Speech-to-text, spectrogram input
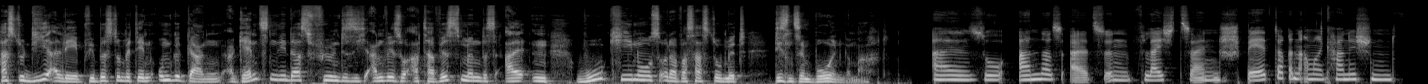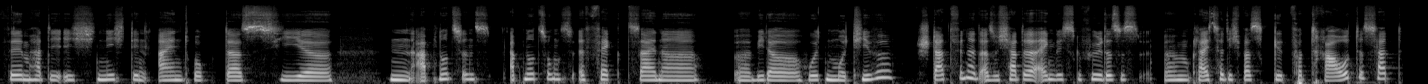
hast du die erlebt? Wie bist du mit denen umgegangen? Ergänzen die das? Fühlen die sich an wie so Atavismen des alten Wu-Kinos oder was hast du mit diesen Symbolen gemacht? Also anders als in vielleicht seinen späteren amerikanischen Filmen hatte ich nicht den Eindruck, dass hier ein Abnutzungs Abnutzungseffekt seiner äh, wiederholten Motive stattfindet. Also ich hatte eigentlich das Gefühl, dass es ähm, gleichzeitig was Vertrautes hat,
